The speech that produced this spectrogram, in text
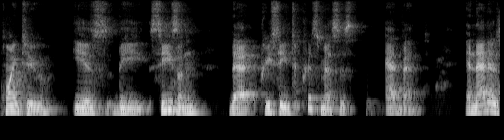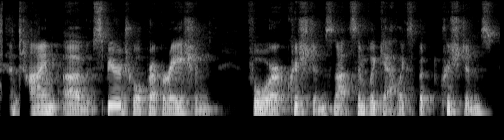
point to is the season that precedes Christmas is Advent. And that is the time of spiritual preparation for Christians, not simply Catholics, but Christians,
